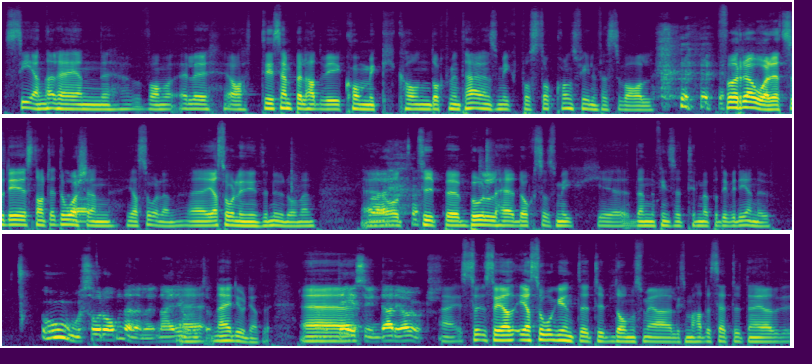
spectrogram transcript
senare än vad man, eller ja, till exempel hade vi Comic Con dokumentären som gick på Stockholms filmfestival förra året, så det är snart ett år Ja. sedan jag såg den. Eh, Jag såg den ju inte nu då, men. Och typ eh, Bullhead också som gick, eh, den finns till och med på DVD nu. Oh, såg du om den eller? Nej, det gjorde Eh, inte. nej, det gjorde jag inte. det är Eh, synd, det hade jag gjort. Nej, så, så jag, jag såg ju inte typ de som jag liksom hade sett utan jag eh,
